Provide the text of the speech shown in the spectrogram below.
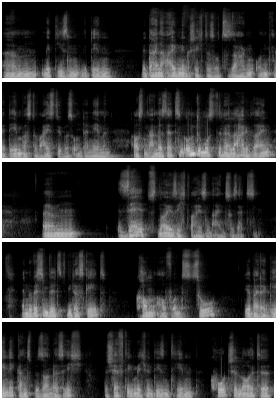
ähm, mit diesen, mit den, mit deiner eigenen Geschichte sozusagen und mit dem, was du weißt über das Unternehmen auseinandersetzen. Und du musst in der Lage sein, ähm, selbst neue Sichtweisen einzusetzen. Wenn du wissen willst, wie das geht, komm auf uns zu. Wir bei der Genik, ganz besonders ich, beschäftige mich mit diesen Themen, coache Leute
